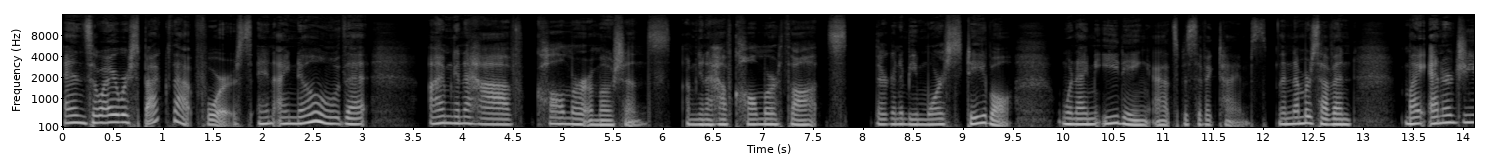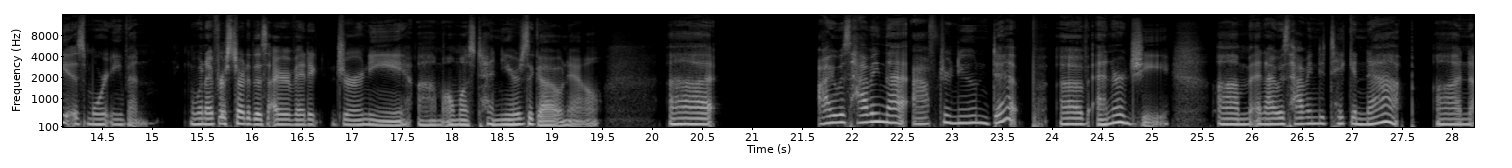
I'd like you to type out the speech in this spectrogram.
And so, I respect that force. And I know that I'm going to have calmer emotions, I'm going to have calmer thoughts. They're going to be more stable when I'm eating at specific times. And number seven, my energy is more even. When I first started this Ayurvedic journey um, almost 10 years ago now, uh, I was having that afternoon dip of energy. Um, and I was having to take a nap on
